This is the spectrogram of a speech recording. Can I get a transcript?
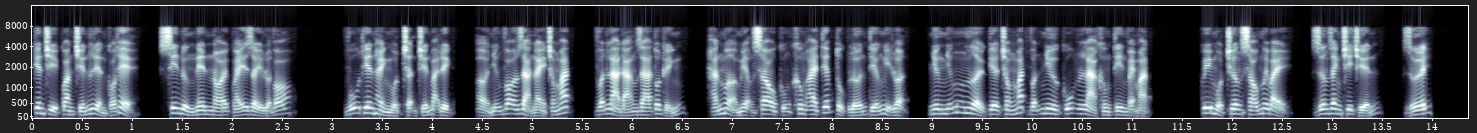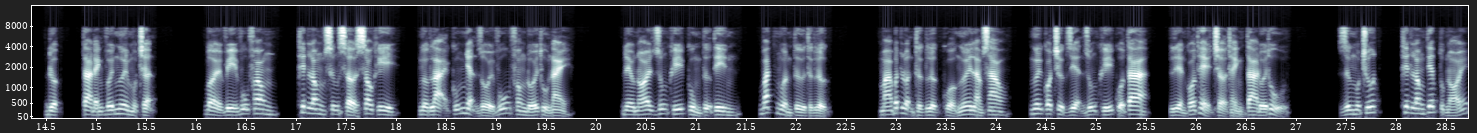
kiên trì quan chiến liền có thể xin đừng nên nói quấy giày luận võ. Vũ thiên hành một trận chiến bại địch ở những võ giả này trong mắt vẫn là đáng giá tôn kính hắn mở miệng sau cũng không ai tiếp tục lớn tiếng nghị luận nhưng những người kia trong mắt vẫn như cũng là không tin vẻ mặt. Quy một chương sáu mươi bảy, dương danh chi chiến dưới. Được ta đánh với ngươi một trận. Bởi vì vũ phong thiết long sững sờ sau khi ngược lại cũng nhận rồi vũ phong đối thủ này. Đều nói dũng khí cùng tự tin bắt nguồn từ thực lực. Mà bất luận thực lực của ngươi làm sao ngươi có trực diện dũng khí của ta liền có thể trở thành ta đối thủ. Dừng một chút thiết long tiếp tục nói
